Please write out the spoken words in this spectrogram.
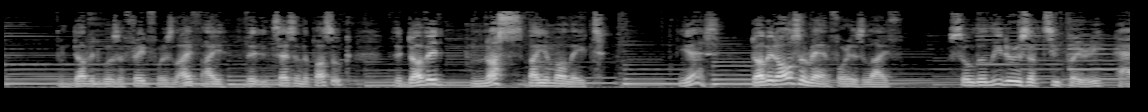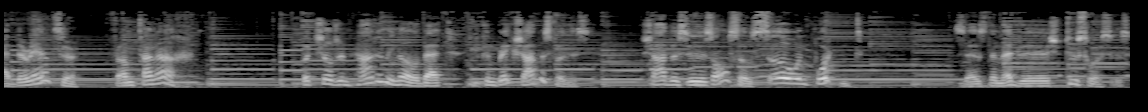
And David was afraid for his life. I, it says in the Pasuk, the David nos vayimalate. Yes, David also ran for his life. So the leaders of Tzipori had their answer from Tanakh. But children, how do we know that you can break Shabbos for this? Shabbos is also so important. Says the Medrash, two sources.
